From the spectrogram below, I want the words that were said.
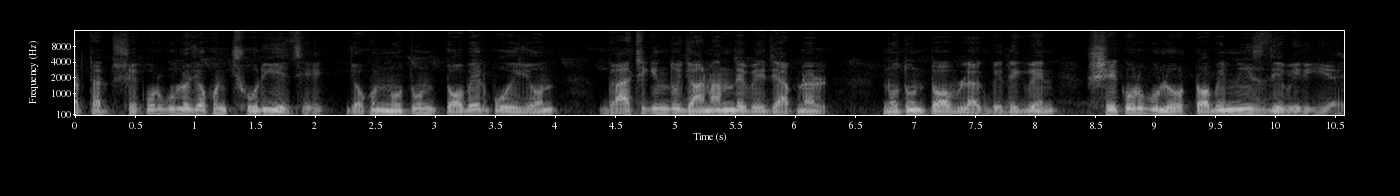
অর্থাৎ শেকড়গুলো যখন ছড়িয়েছে, যখন নতুন টবের প্রয়োজন, গাছ কিন্তু জানান দেবে যে আপনার নতুন টব লাগবে। দেখবেন শেকড়গুলো টবের নিচ দিয়ে বেরিয়ে যায়।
